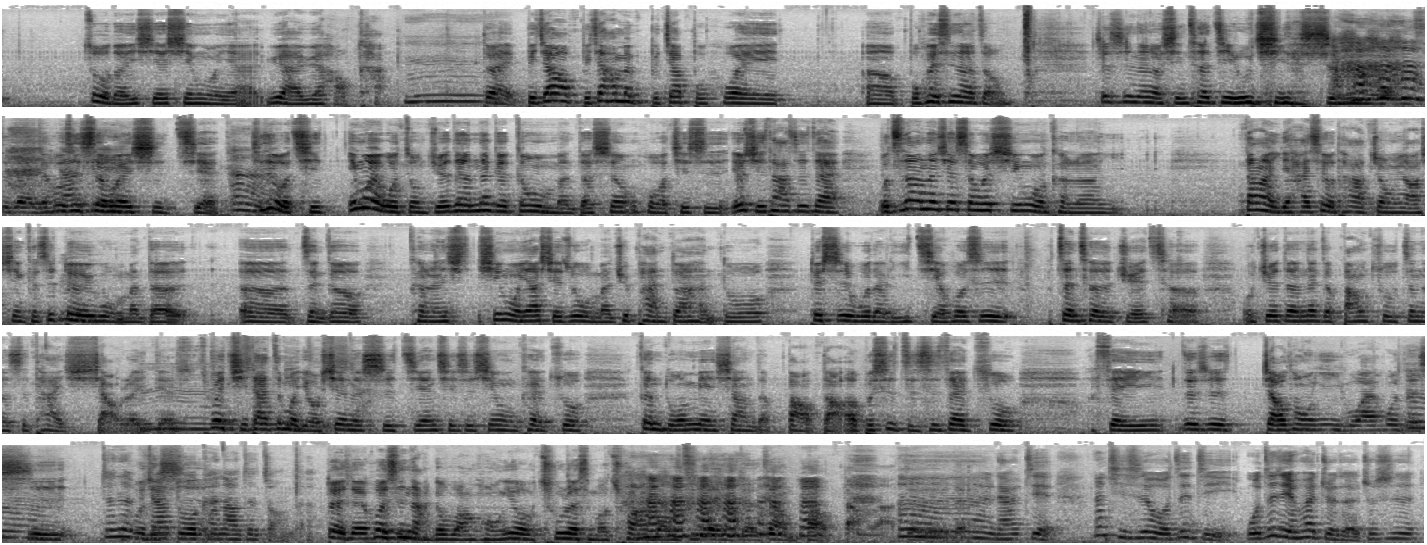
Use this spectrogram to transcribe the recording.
做的一些新闻也越来越好看。嗯，对，比较比较，他们比较不会，呃，不会是那种。就是那个行车记录器的新闻之类的，或是社会事件。其实我其因为我总觉得那个跟我们的生活，其实尤其是他是在我知道那些社会新闻，可能当然也还是有它的重要性。可是对于我们的呃整个可能新闻要协助我们去判断很多对事物的理解，或是政策的决策，我觉得那个帮助真的是太小了一点。会期待这么有限的时间，其实新闻可以做更多面向的报道，而不是只是在做。谁就是交通意外，或者是、嗯、真的比较多看到这种的，对对，或者是哪个网红又出了什么窗户之类的这样报道啊，对对对，嗯，了解。那其实我自己我自己会觉得，就是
